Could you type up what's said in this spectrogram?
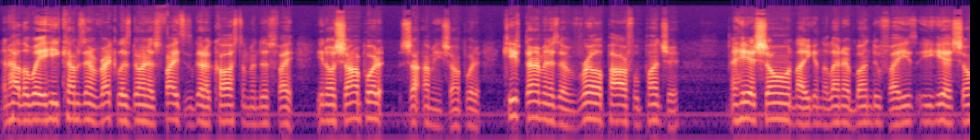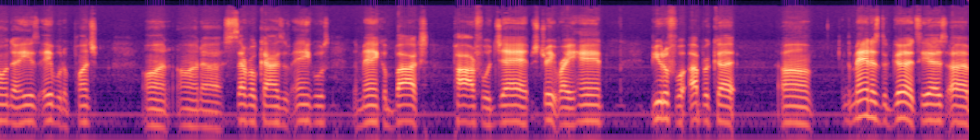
and how the way he comes in reckless during his fights is gonna cost him in this fight. You know, Shawn Porter, Shawn, I mean Shawn Porter, Keith Thurman is a real powerful puncher, and he has shown like in the Leonard Bundu fight, he's he, he has shown that he is able to punch on on uh, several kinds of angles. The man can box, powerful jab, straight right hand, beautiful uppercut. Um, the man is the goods. He has uh,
